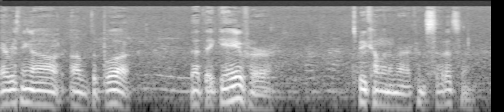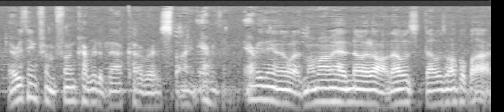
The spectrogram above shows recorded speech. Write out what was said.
everything out of the book that they gave her to become an American citizen. Everything from front cover to back cover spine everything everything there was. My mom had to know it all. That was that was Uncle Bob.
